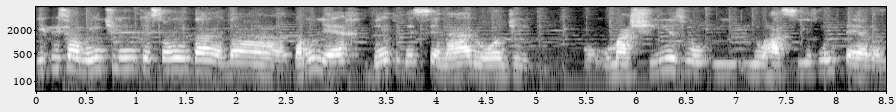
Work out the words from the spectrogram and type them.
e principalmente em questão da, da, da mulher dentro desse cenário onde o, o machismo e, e, o racismo imperam,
